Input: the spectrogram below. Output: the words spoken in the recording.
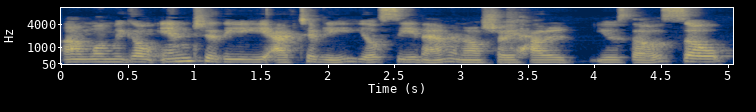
Um, when we go into the activity, you'll see them, and I'll show you how to use those. So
